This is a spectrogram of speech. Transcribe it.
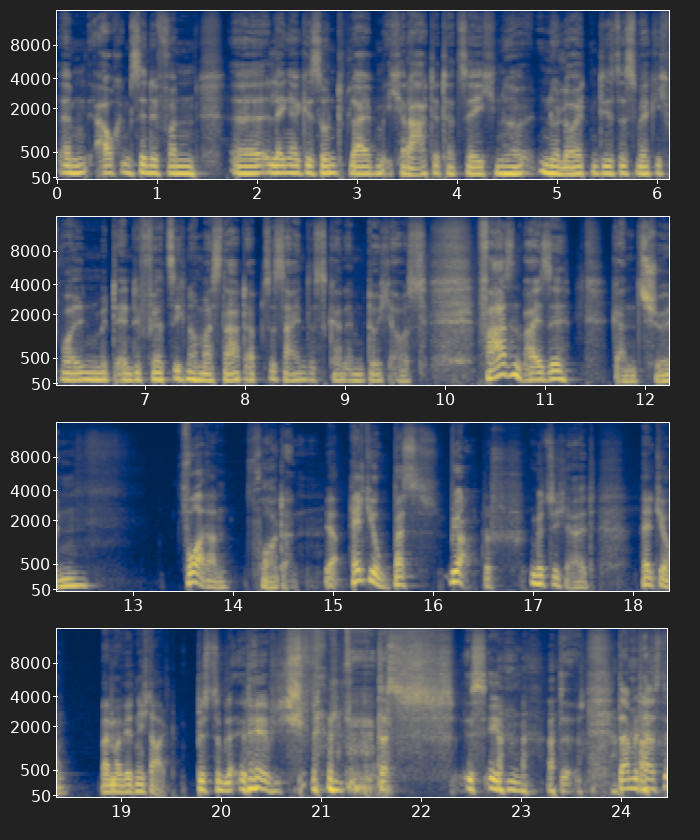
ähm, auch im Sinne von äh, länger gesund bleiben. Ich rate tatsächlich nur, nur Leuten, die das wirklich wollen, mit Ende 40 nochmal Startup zu sein. Das kann einem durchaus phasenweise ganz schön fordern. Fordern. Ja, hält jung. Was, ja, das mit Sicherheit. Hält jung, weil man wird nicht alt bis zum das ist eben damit hast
